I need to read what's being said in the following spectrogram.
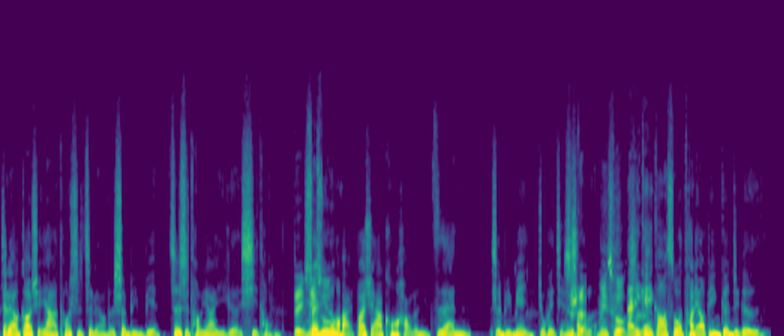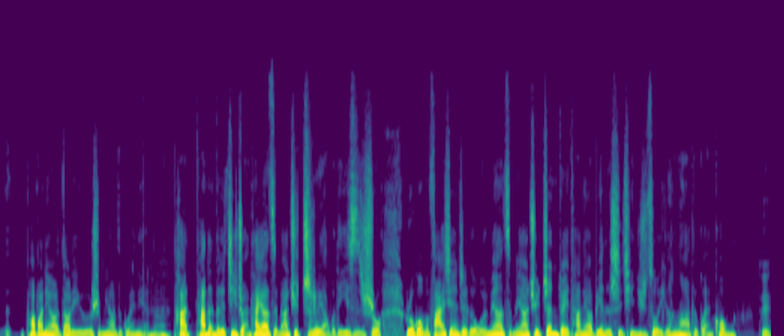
治疗高血压，同时治疗的肾病变，这是同样一个系统。对，所以你如果把高血压控好了，你自然。肾病变就会减少了，没错。那你可以告诉我，糖尿病跟这个泡泡尿到底又有什么样的关联呢？它它的那个机转，它要怎么样去治疗？我的意思是说，如果我们发现这个，我们要怎么样去针对糖尿病的事情去做一个很好的管控？对，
